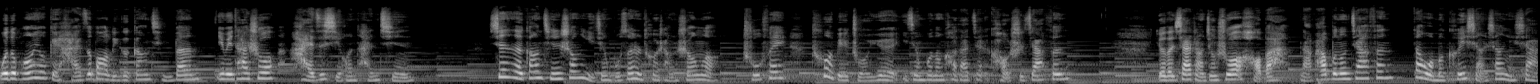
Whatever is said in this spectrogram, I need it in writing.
我的朋友给孩子报了一个钢琴班，因为他说孩子喜欢弹琴。现在的钢琴生已经不算是特长生了。除非特别卓越，已经不能靠他加考试加分。有的家长就说：“好吧，哪怕不能加分，但我们可以想象一下，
